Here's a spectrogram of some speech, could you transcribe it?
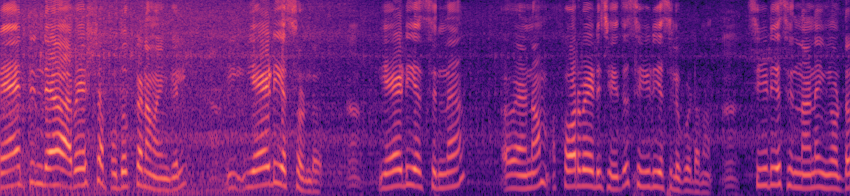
മേറ്റിന്റെ അപേക്ഷ പുതുക്കണമെങ്കിൽ എ ഡി എസ് ഉണ്ട്. എ ഡി എസിന് വേണം ഫോർവേഡ് ചെയ്ത് സി ഡി എസിൽ വിടണം സി ഡി എസിൽ നിന്നാണ് ഇങ്ങോട്ട്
